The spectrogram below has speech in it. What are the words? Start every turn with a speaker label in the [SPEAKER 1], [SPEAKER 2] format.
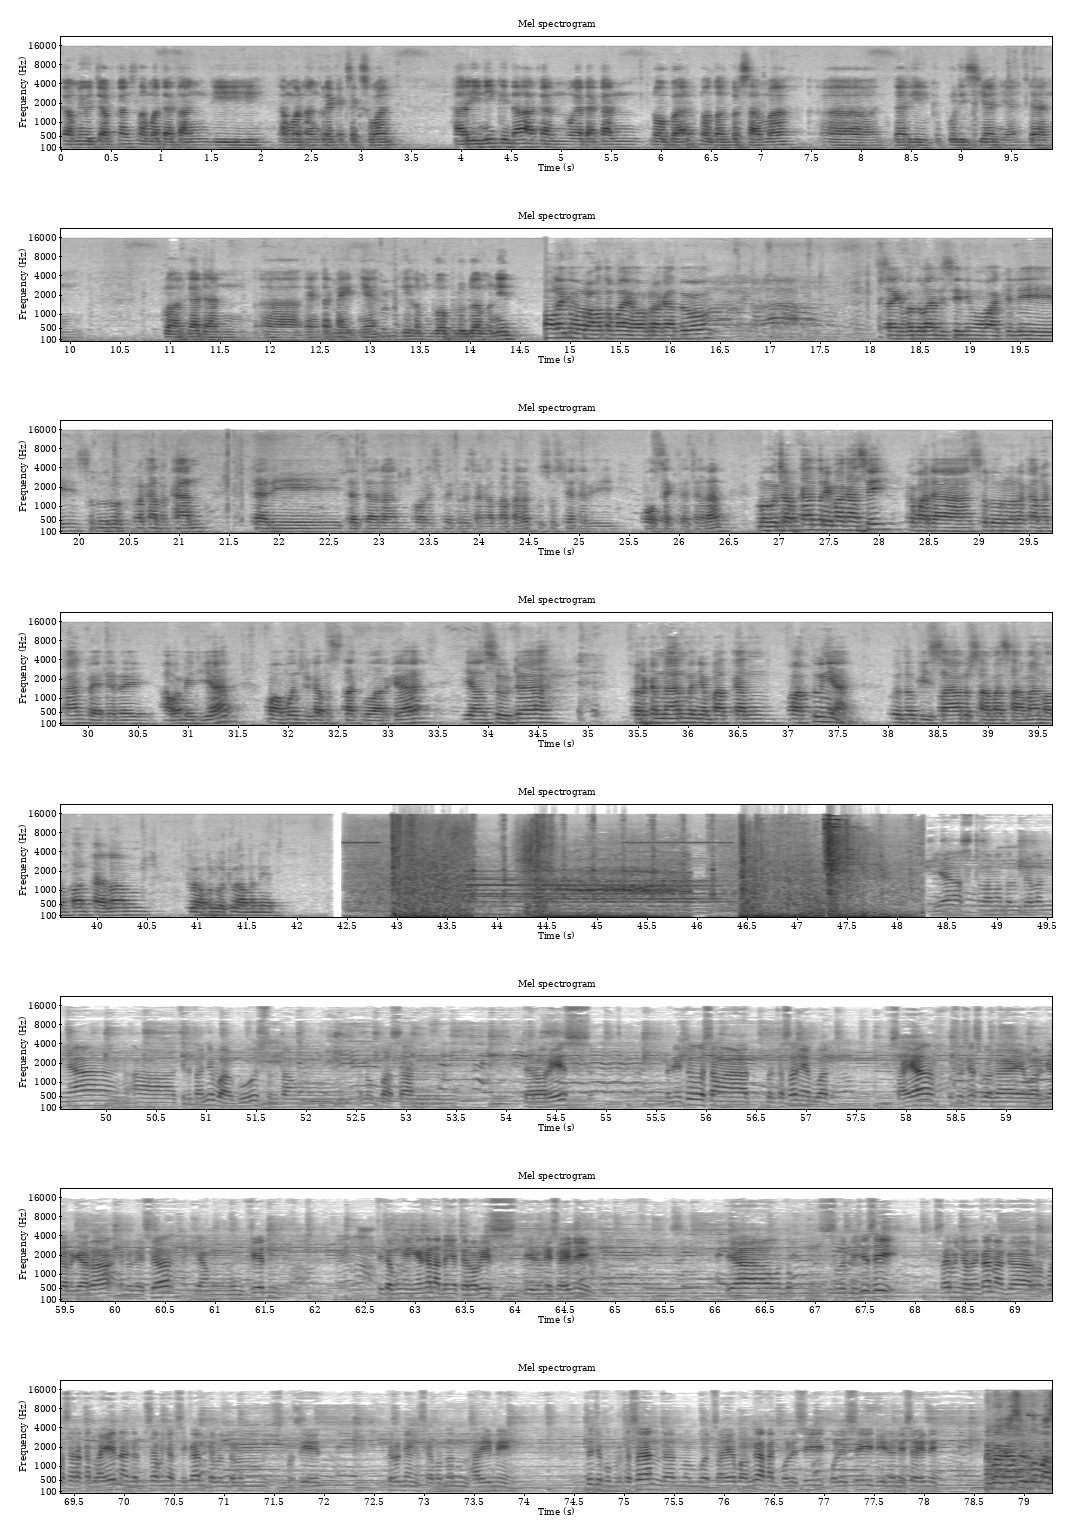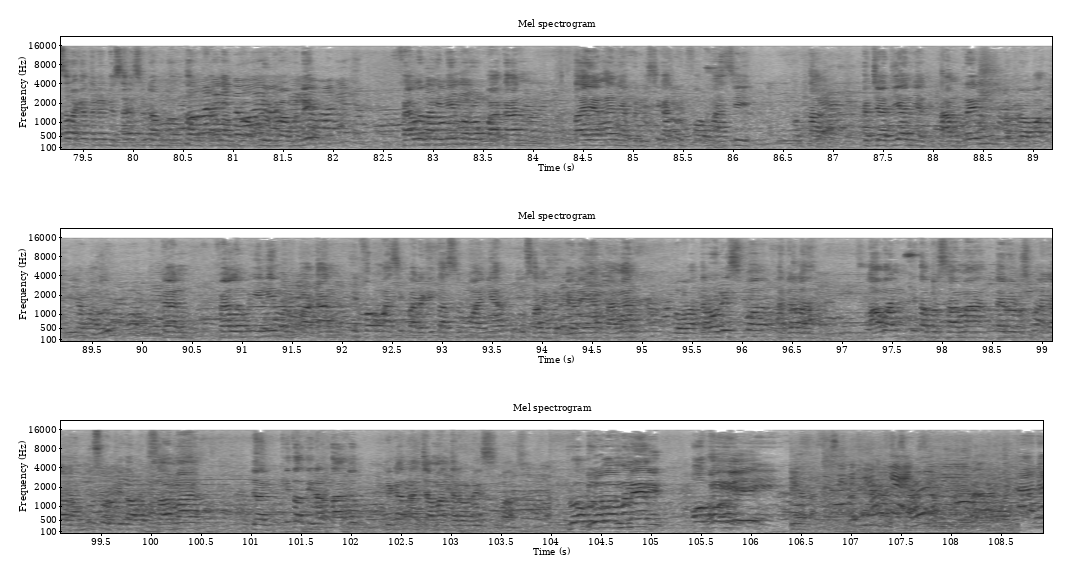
[SPEAKER 1] kami ucapkan selamat datang di Taman Anggrek XX1. Hari ini kita akan mengadakan nobar nonton bersama eh, dari kepolisian ya dan keluarga dan eh, yang terkaitnya. Film 22 menit
[SPEAKER 2] Assalamualaikum warahmatullahi wabarakatuh. Saya kebetulan di sini mewakili seluruh rekan-rekan dari jajaran Polres Metro Jakarta Barat, khususnya dari Polsek Jajaran, mengucapkan terima kasih kepada seluruh rekan-rekan baik dari awam media maupun juga peserta keluarga yang sudah berkenan menyempatkan waktunya untuk bisa bersama-sama nonton film 22 menit.
[SPEAKER 3] Setelah nonton filmnya uh, ceritanya bagus tentang penumpasan teroris dan itu sangat berkesan ya buat saya khususnya sebagai warga negara Indonesia yang mungkin tidak menginginkan adanya teroris di Indonesia ini. Ya untuk selebihnya sih saya menyarankan agar masyarakat lain agar bisa menyaksikan film-film seperti film yang saya tonton hari ini. Itu cukup berkesan dan membuat saya bangga akan polisi polisi di Indonesia ini.
[SPEAKER 2] Terima kasih untuk masyarakat Indonesia yang sudah menonton film 22 menit. Film ini merupakan tayangan yang berisikan informasi tentang kejadian yang di Tamrin beberapa waktu yang lalu dan film ini merupakan informasi pada kita semuanya untuk saling bergandengan tangan bahwa terorisme adalah lawan kita bersama, terorisme adalah musuh kita bersama dan kita tidak takut dengan ancaman terorisme. 22 menit, oke.
[SPEAKER 4] Ada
